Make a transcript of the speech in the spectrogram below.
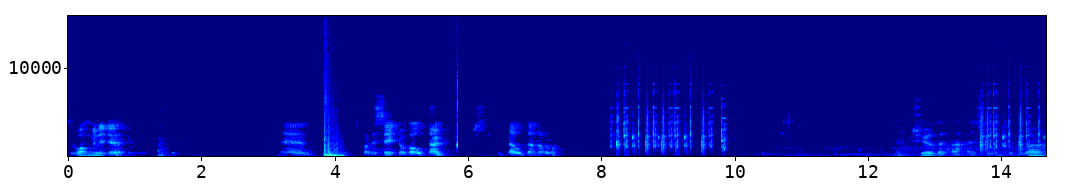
So what I'm gonna do, um, for the sake of all doubt, just build another one. Make sure that that is going to work.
